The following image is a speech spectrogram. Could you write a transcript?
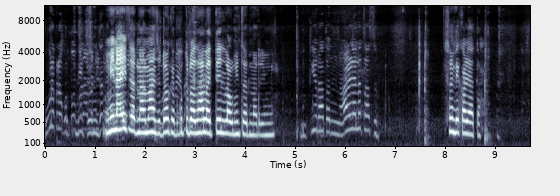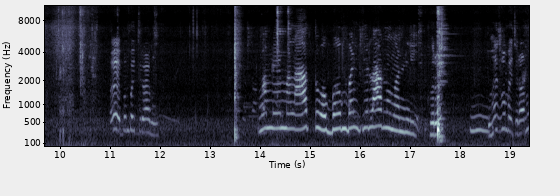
उरक लवकर तू बीच मी नाही विचारणार माझ्या डोक्यात गुतुडा झालाय तेल लावून विचारणार आहे मी. ती आता आळल्यालाच असं संध्याकाळी आता. खरं? तू हेच मुंबईची रानू?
